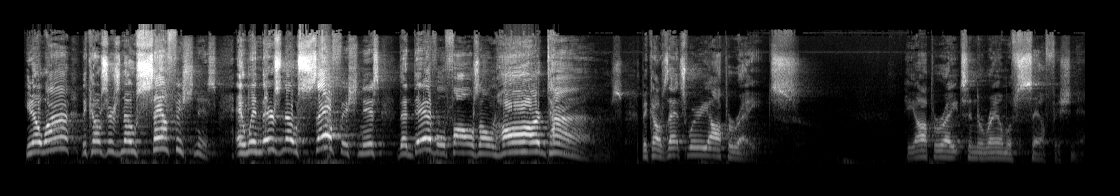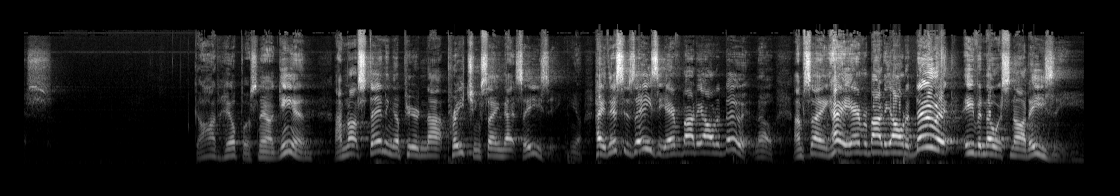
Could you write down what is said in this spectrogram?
You know why? Because there's no selfishness. And when there's no selfishness, the devil falls on hard times because that's where he operates. He operates in the realm of selfishness. God help us. Now, again, I'm not standing up here tonight preaching saying that's easy. You know, hey, this is easy. Everybody ought to do it. No, I'm saying, hey, everybody ought to do it, even though it's not easy.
